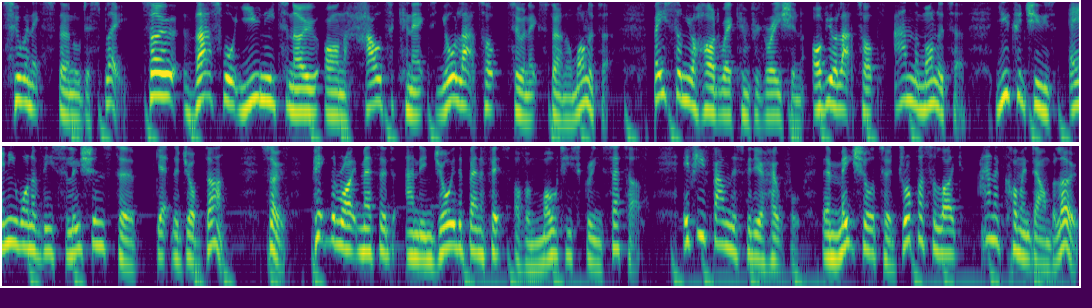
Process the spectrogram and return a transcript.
to an external display. So that's what you need to know on how to connect your laptop to an external monitor. Based on your hardware configuration of your laptop and the monitor, you can choose any one of these solutions to get the job done. So pick the right method and enjoy the benefits of a multi-screen setup. If you found this video helpful, then make sure to drop us a like and a comment down below.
